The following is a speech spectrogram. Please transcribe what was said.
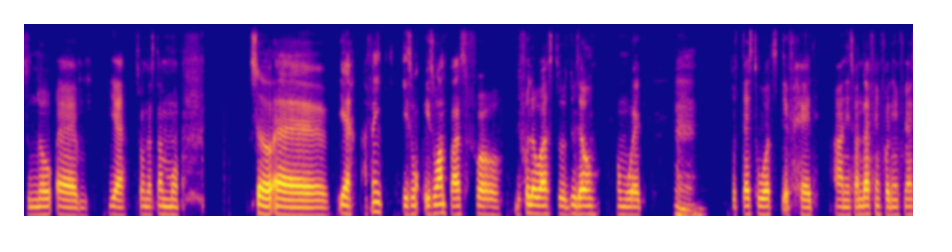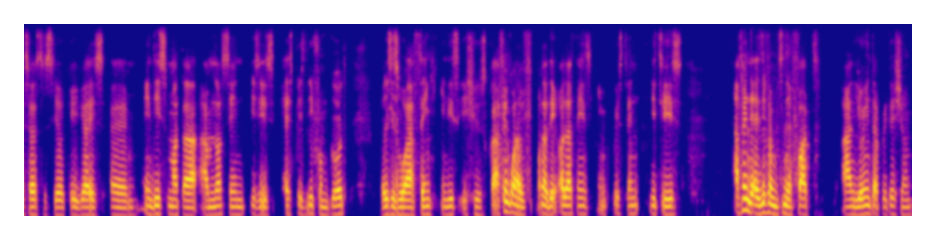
to know, um, yeah, to understand more. So uh, yeah, I think it's it's one pass for the followers to do their own homework mm. to test what they've heard, and it's another thing for the influencers to say, okay, guys, um, in this matter, I'm not saying this is explicitly from God, but this is what I think in these issues. I think one of one of the other things in Christian it is, I think there's a difference between a fact and your interpretation.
